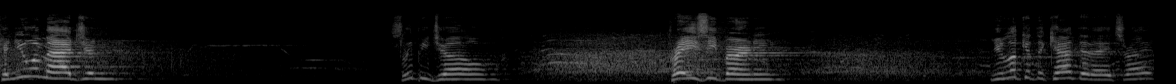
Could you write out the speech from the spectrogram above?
Can you imagine Sleepy Joe, Crazy Bernie? You look at the candidates, right?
